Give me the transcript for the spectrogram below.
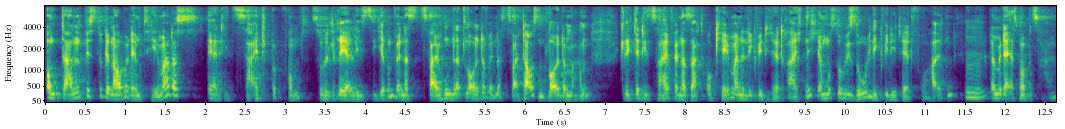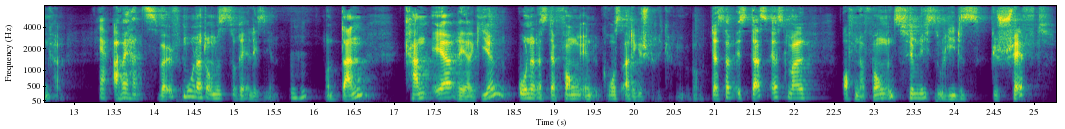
Und dann bist du genau bei dem Thema, dass er die Zeit bekommt zu realisieren, wenn das 200 Leute, wenn das 2000 Leute machen, kriegt er die Zeit, wenn er sagt, okay, meine Liquidität reicht nicht. Er muss sowieso Liquidität vorhalten, mhm. damit er erstmal bezahlen kann. Ja. Aber er hat zwölf Monate, um es zu realisieren. Mhm. Und dann kann er reagieren, ohne dass der Fonds in großartige Schwierigkeiten bekommt. Deshalb ist das erstmal offener Fonds ein ziemlich solides Geschäft,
